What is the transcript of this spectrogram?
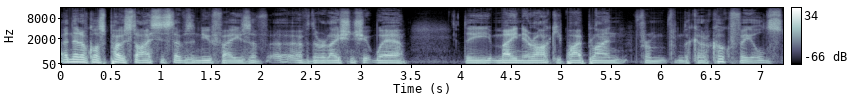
And then, of course, post ISIS, there was a new phase of of the relationship where the main Iraqi pipeline from from the Kirkuk fields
